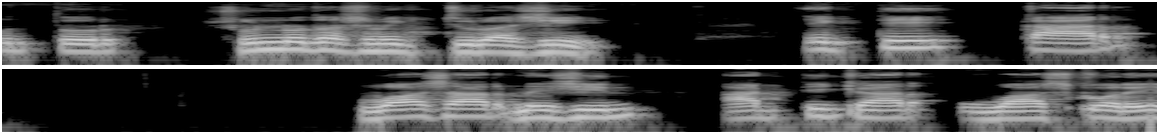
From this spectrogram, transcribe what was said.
উত্তর, শূন্য দশমিক চুরাশি। একটি কার ওয়াশার মেশিন আটটি কার ওয়াশ করে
